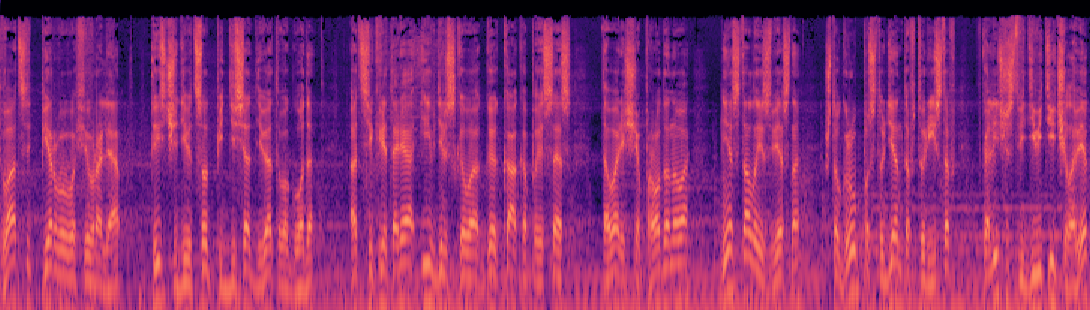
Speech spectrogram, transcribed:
21 февраля 1959 года от секретаря Ивдельского ГК КПСС товарища Проданова мне стало известно, что группа студентов-туристов в количестве 9 человек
